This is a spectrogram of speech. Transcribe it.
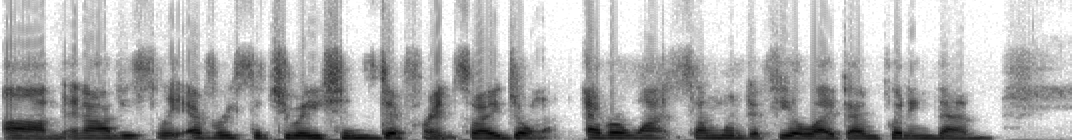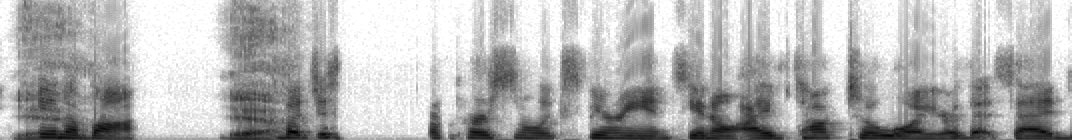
Um, and obviously, every situation's different. So I don't ever want someone to feel like I'm putting them yeah. in a box. yeah. But just from personal experience, you know, I've talked to a lawyer that said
